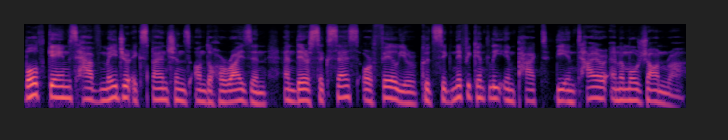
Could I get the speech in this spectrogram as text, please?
Both games have major expansions on the horizon, and their success or failure could significantly impact the entire MMO genre.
